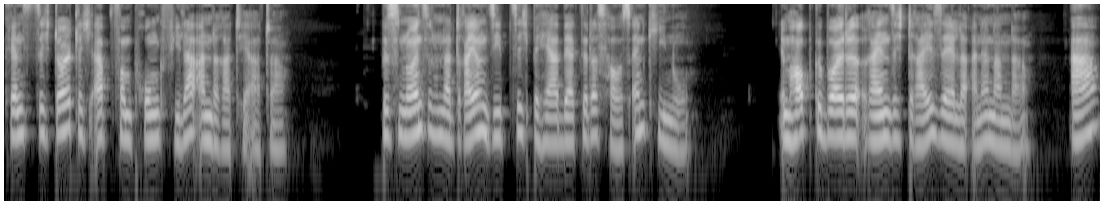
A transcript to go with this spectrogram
grenzt sich deutlich ab vom Prunk vieler anderer Theater. Bis 1973 beherbergte das Haus ein Kino. Im Hauptgebäude reihen sich drei Säle aneinander. A,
